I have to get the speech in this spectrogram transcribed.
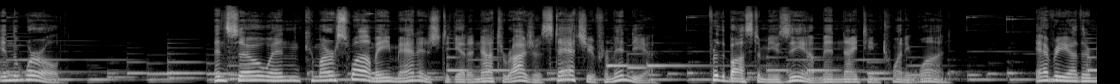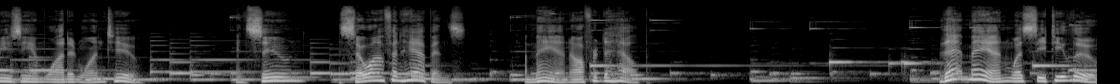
in the world. And so, when Coomaraswamy managed to get a Nataraja statue from India for the Boston Museum in 1921, every other museum wanted one too. And soon, as so often happens, a man offered to help. That man was C.T. Loo,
